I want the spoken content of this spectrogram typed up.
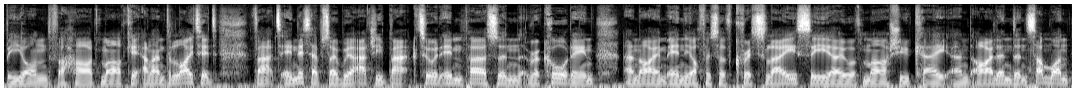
beyond the hard market. And I'm delighted that in this episode, we are actually back to an in person recording. And I am in the office of Chris Lay, CEO of Marsh UK and Ireland, and someone,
